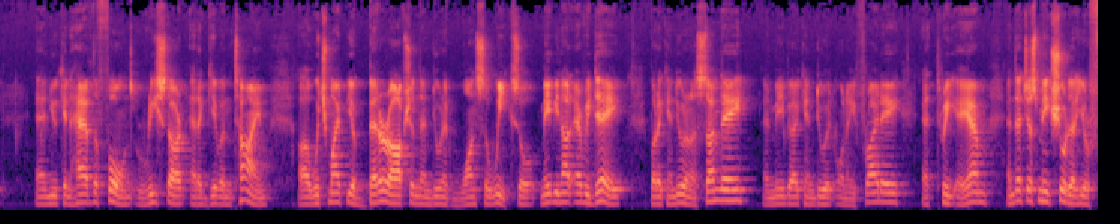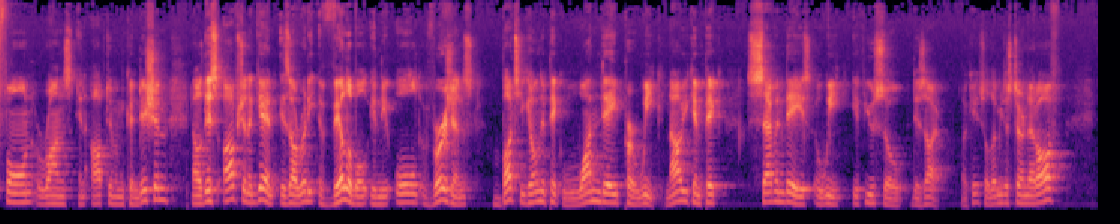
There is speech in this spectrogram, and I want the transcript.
and you can have the phone restart at a given time uh, which might be a better option than doing it once a week. So maybe not every day, but I can do it on a Sunday, and maybe I can do it on a Friday at 3 a.m. And that just makes sure that your phone runs in optimum condition. Now this option again is already available in the old versions, but you can only pick one day per week. Now you can pick seven days a week if you so desire. Okay, so let me just turn that off.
